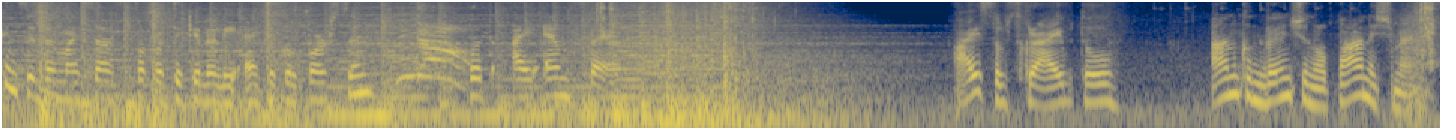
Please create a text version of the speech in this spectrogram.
Consider myself a particularly ethical person. No! But I am fair. I subscribe to unconventional dreams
